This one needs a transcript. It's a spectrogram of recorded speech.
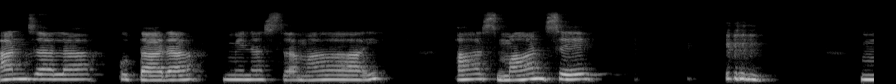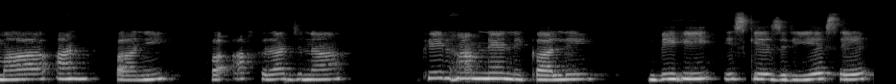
अनजला उतारा मिनसमाई आसमान से। माअन पानी, फ़अखरजना, फिर हमने निकाली भी इसके ज़रिए से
